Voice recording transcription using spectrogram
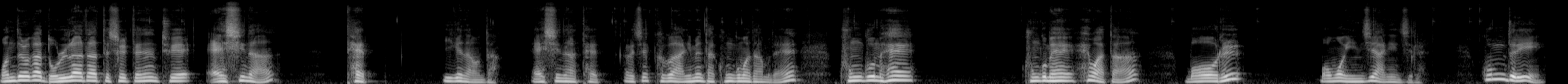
wonder가 놀라다 뜻일 때는 뒤에 at이나 that 이게 나온다. at이나 that 그렇지? 그거 아니면 다 궁금하다 하면 돼. 궁금해 궁금해 해왔다. 뭐를 뭐뭐인지 아닌지를 꿈들이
